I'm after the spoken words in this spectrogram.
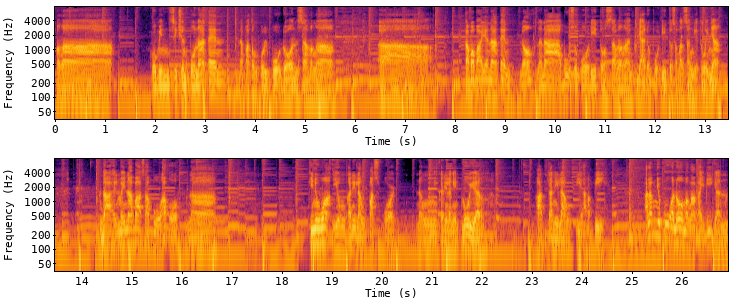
mga comment section po natin na patungkol po doon sa mga ah, kababayan natin no na naaabuso po dito sa mga empleyado po dito sa bansang Lithuania. Dahil may nabasa po ako na kinuha yung kanilang passport ng kanilang employer at kanilang TRP. Alam niyo po ano mga kaibigan,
